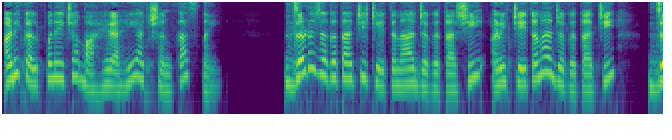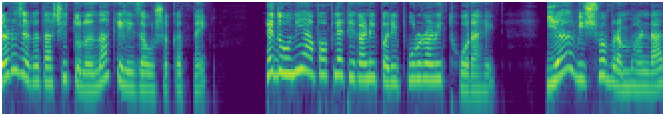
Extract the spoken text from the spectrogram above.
आणि कल्पनेच्या बाहेर आहे यात शंकाच नाही. जड जगताची चेतना जगताशी आणि चेतना जगताची जड जगताशी तुलना केली जाऊ शकत नाही. हे दोन्ही आपापल्या ठिकाणी परिपूर्ण आणि थोर आहेत. या विश्वब्रह्मांडात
